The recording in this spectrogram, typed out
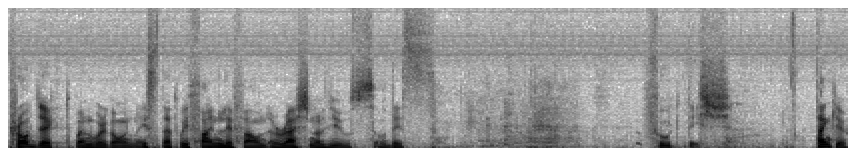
project when we're going is that we finally found a rational use of this food dish. Thank you.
